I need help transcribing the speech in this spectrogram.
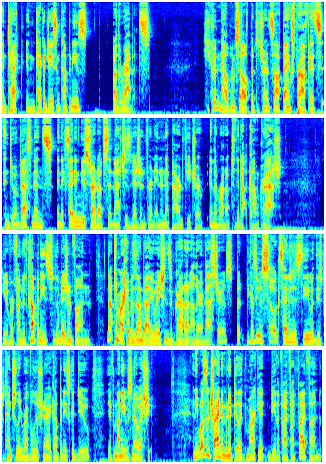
and tech and tech adjacent companies are the rabbits. He couldn't help himself but to turn SoftBank's profits into investments in exciting new startups that match his vision for an internet powered future in the run up to the dot com crash. He overfunded companies through the Vision Fund, not to mark up his own valuations and crowd out other investors, but because he was so excited to see what these potentially revolutionary companies could do if money was no issue. And he wasn't trying to manipulate the market via the 555 fund.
